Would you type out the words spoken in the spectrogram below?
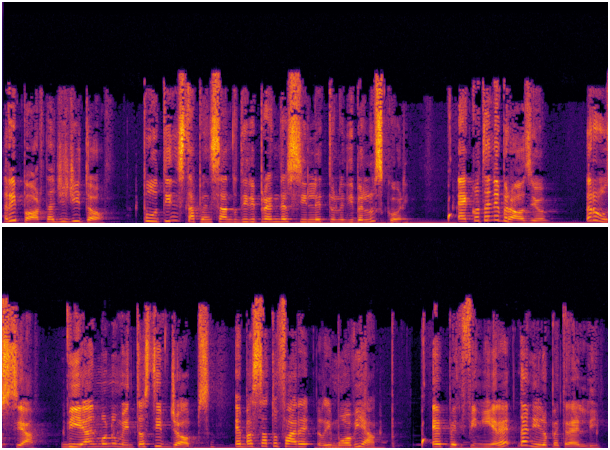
Riporta Gigi To. Putin sta pensando di riprendersi il lettone di Berlusconi. Ecco Tenebrosio. Russia via il monumento a Steve Jobs. È bastato fare rimuovi app. E per finire, Danilo Petrelli.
